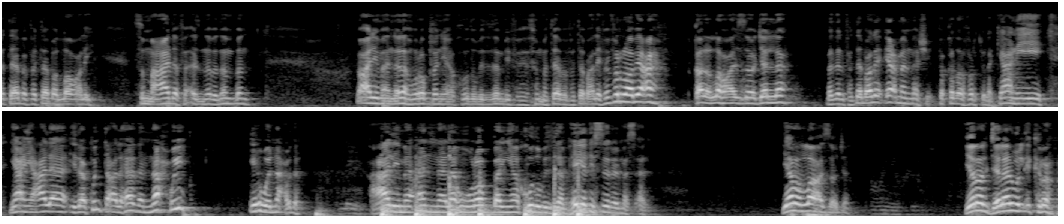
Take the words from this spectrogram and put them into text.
فتاب فتاب الله عليه. ثم عاد فأذنب ذنبا فعلم أن له ربا يأخذ بالذنب ثم تاب فتاب عليه. ففي الرابعة قال الله عز وجل بدل فتاب عليه اعمل ما شئت فقد غفرت لك. يعني إيه؟ يعني على إذا كنت على هذا النحو إيه هو النحو ده؟ علم أن له ربا يأخذ بالذنب. هي دي سر المسألة. يرى الله عز وجل. يرى الجلال والإكرام.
